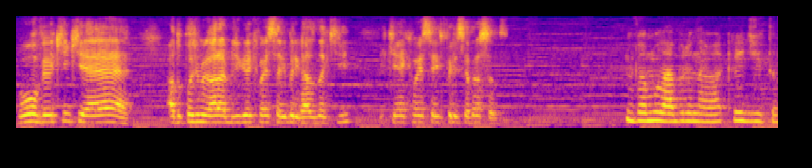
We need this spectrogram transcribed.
vamos ver quem que é a dupla de melhor amiga que vai sair brigada daqui e quem é que vai sair feliz se abraçando. Vamos lá, Bruna, eu acredito.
